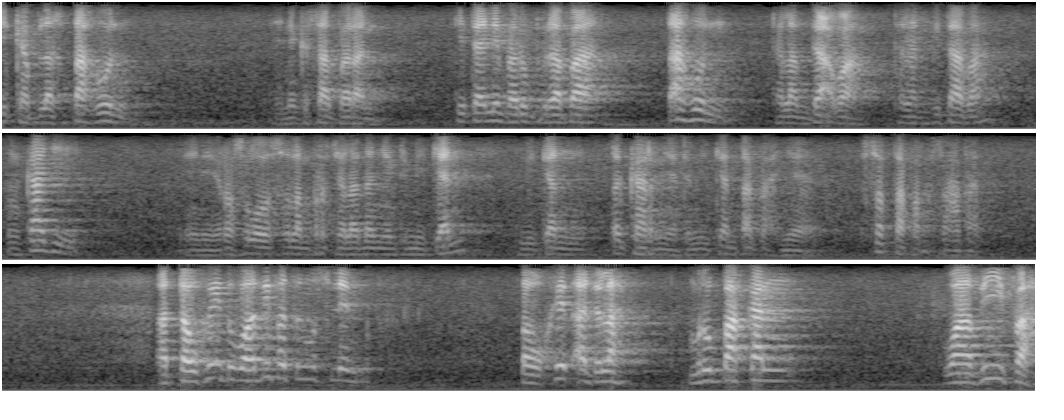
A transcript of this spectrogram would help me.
13 tahun. Ini kesabaran. Kita ini baru berapa tahun dalam dakwah dalam kita apa mengkaji. Ini Rasulullah SAW perjalanan yang demikian demikian tegarnya demikian tabahnya serta para sahabat. At-tauhid wadifatul muslim Tauhid adalah merupakan wadifah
